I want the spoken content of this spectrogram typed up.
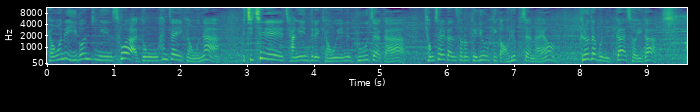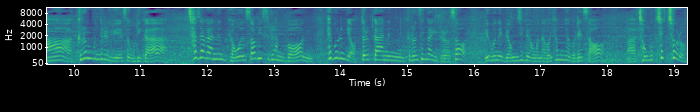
병원에 입원 중인 소아 아동 환자의 경우나 그 지체 장애인들의 경우에는 보호자가 경찰 간서로 데려오기가 어렵잖아요. 그러다 보니까 저희가 아 그런 분들을 위해서 우리가 찾아가는 병원 서비스를 한번 해보는 게 어떨까 하는 그런 생각이 들어서 이번에 명지병원하고 협력을 해서 아, 전국 최초로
